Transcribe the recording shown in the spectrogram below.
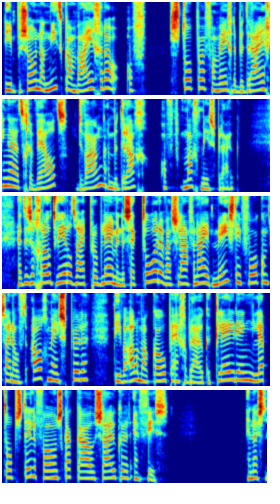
die een persoon dan niet kan weigeren of stoppen vanwege de bedreigingen, het geweld, dwang, een bedrag of machtmisbruik. Het is een groot wereldwijd probleem. En de sectoren waar slavernij het meest in voorkomt, zijn over het algemeen spullen die we allemaal kopen en gebruiken: kleding, laptops, telefoons, cacao, suiker en vis. En als,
